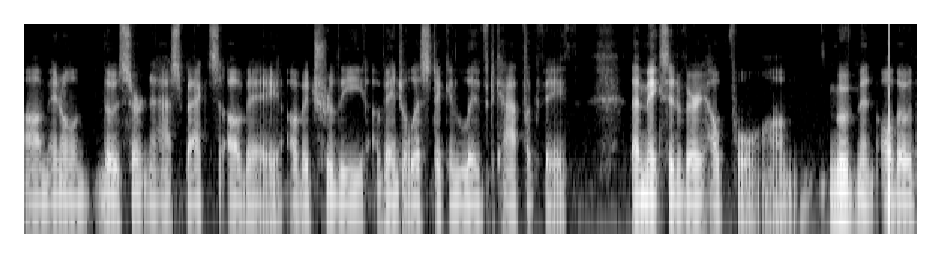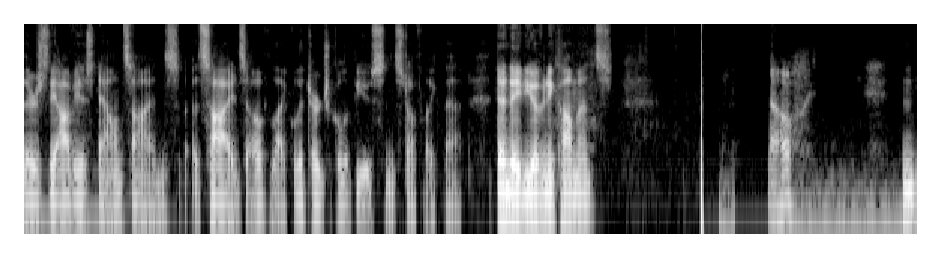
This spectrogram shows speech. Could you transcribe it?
um, and on those certain aspects of a of a truly evangelistic and lived Catholic faith. That makes it a very helpful um, movement. Although there's the obvious downsides sides of like liturgical abuse and stuff like that. Dende, do you have any comments? No, no,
